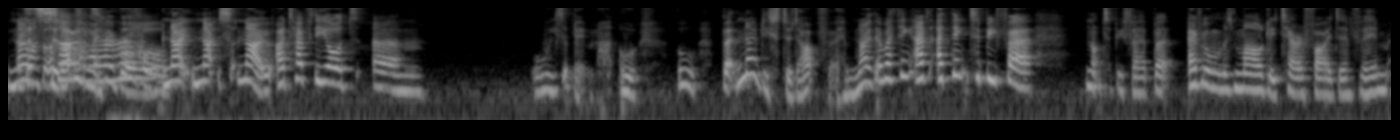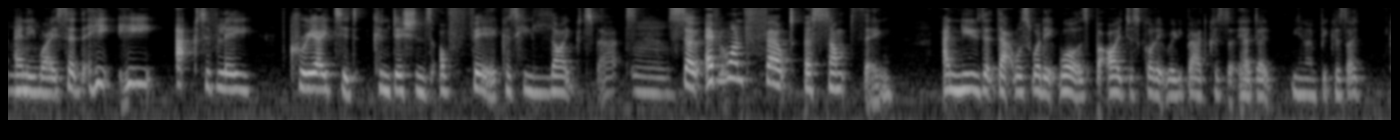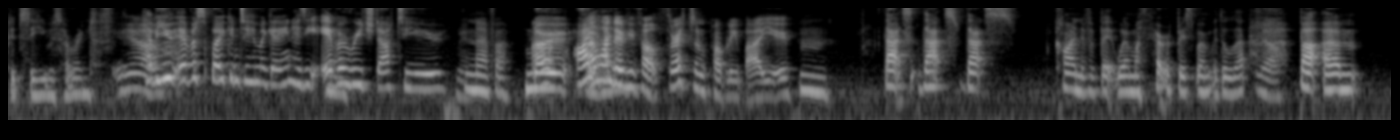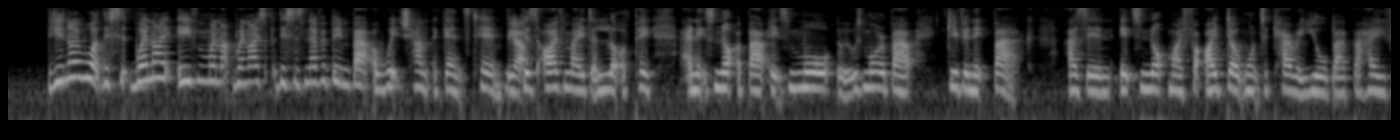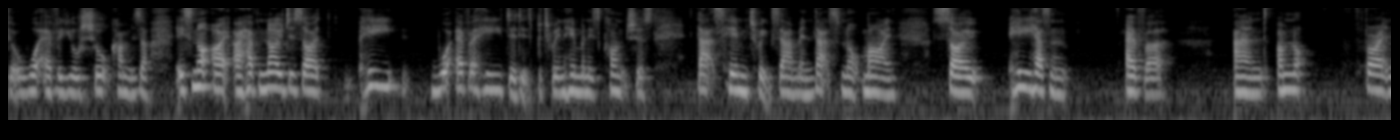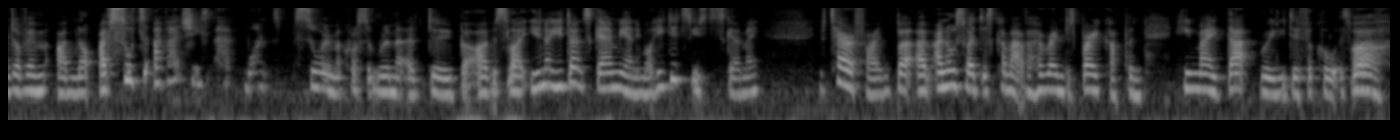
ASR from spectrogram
no one stood so up for horrible. No, no, no. I'd have the odd. um Oh, he's a bit. Oh, oh, but nobody stood up for him. No, I think. I, I think to be fair, not to be fair, but everyone was mildly terrified of him mm. anyway. So that he he actively created conditions of fear because he liked that. Mm. So everyone felt a something and knew that that was what it was. But I just got it really bad because I don't, you know, because I could see he was horrendous. Yeah. Have you ever spoken to him again? Has he ever no. reached out to you? Never. No. I, I, I wonder if he felt threatened probably by you. Mm. That's that's that's kind of a bit where my therapist went with all that. Yeah. But um you know what this is when i even when i when i this has never been about a witch hunt against him because yeah. i've made a lot of p and it's not about it's more it was more about giving it back as in it's not my fault i don't want to carry your bad behavior or whatever your shortcomings are. It's not i, I have no desire he whatever he did it's between him and his conscious that's him to examine that's not mine. So he hasn't ever and i'm not frightened of him i'm not i've sort of i've actually I've once saw him across a room at a do but i was like you know you don't scare me anymore. He did used to scare me was terrifying. But um, and also I'd just come out of a horrendous breakup, and he made that really difficult as well. Oh.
